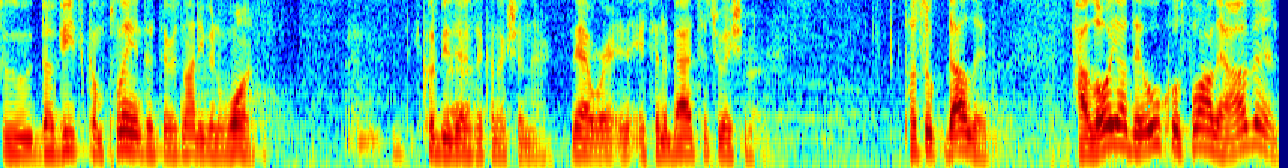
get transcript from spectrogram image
to David's complaint that there's not even one. It could be there's a connection there. Yeah, we're in, it's in a bad situation. Pasuk Dalid. Haloya deu kol po'ale.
